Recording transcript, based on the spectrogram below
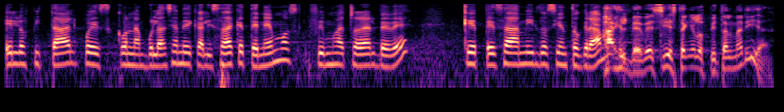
El hospital, pues con la ambulancia medicalizada que tenemos, fuimos a traer al bebé, que pesa 1.200 gramos. Ah, el bebé sí está en el Hospital María.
